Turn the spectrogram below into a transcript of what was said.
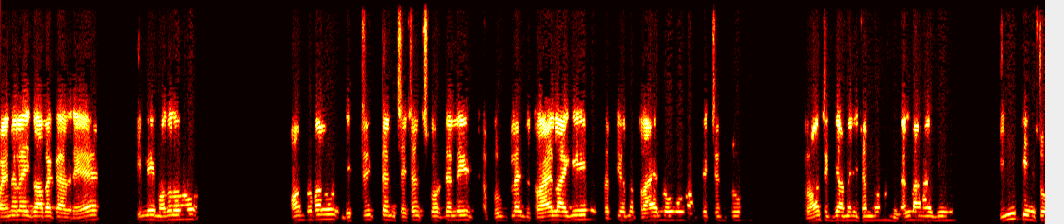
ಫೈನಲೈಸ್ ಆಗ್ಬೇಕಾದ್ರೆ, ಇಲ್ಲಿ ಮೊದಲು ಆನರಬಲ್ ಡಿಸ್ಟ್ರಿಕ್ಟ್ ಅಂಡ್ ಸೆಷನ್ಸ್ ಕೋರ್ಟ್ನಲ್ಲಿ ಫುಲ್ ಫ್ಲೆಜ್ ಟ್ರಯಲ್ ಆಗಿ ಪ್ರತಿಯೊಂದು ಟ್ರಯಲ್ ಅಬ್ಜೆಕ್ಷನ್ಸ್ ಕ್ರಾಸ್ ಎಕ್ಸಾಮಿನೇಷನ್ ಇವೆಲ್ಲ ಆಗಿ ಈ ಕೇಸು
